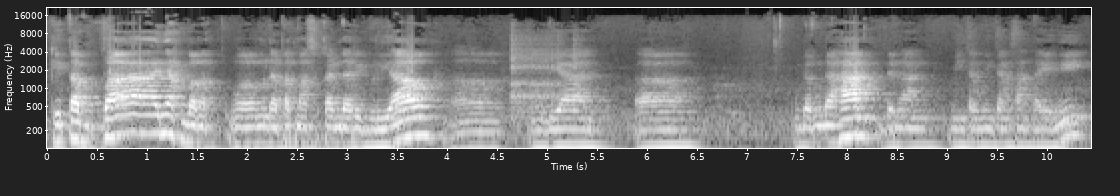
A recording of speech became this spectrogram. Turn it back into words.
kita banyak banget eh, mendapat masukan dari beliau. Eh, kemudian eh, mudah-mudahan dengan bincang-bincang santai ini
